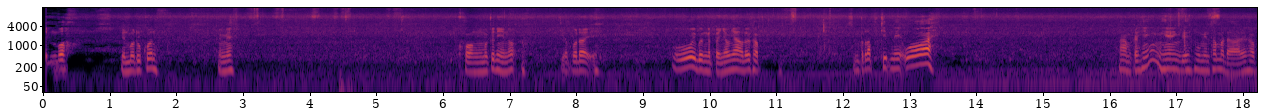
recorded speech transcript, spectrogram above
เห็น บ่เห็นบ่ทุกคนเห็นไหมของมันก็นี่เนาะเก็บบ่ได้โอ้ยเบิ่งกันไปเงาๆเลยครับสำหรับคลิปนี้โอ้ยน้ำก็แห้งแห้งๆเด้โมเมนต์ธรรมดาเลยครับ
